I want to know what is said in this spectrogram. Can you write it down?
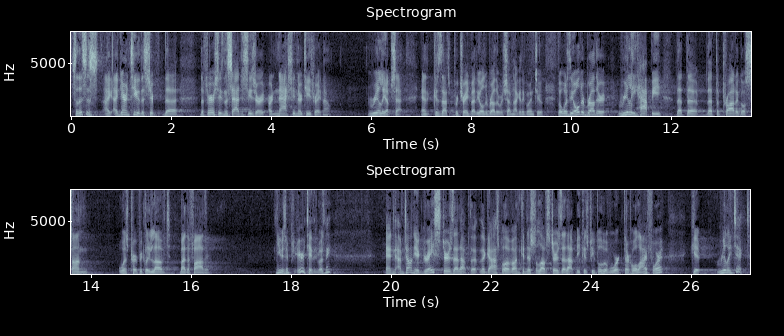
So this is, I, I guarantee you, the, the, the Pharisees and the Sadducees are, are gnashing their teeth right now. Really upset. And because that's portrayed by the older brother, which I'm not going to go into. But was the older brother really happy that the, that the prodigal son was perfectly loved by the father? He was irritated, wasn't he? And I'm telling you, grace stirs that up. The, the gospel of unconditional love stirs that up because people who have worked their whole life for it get really ticked.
